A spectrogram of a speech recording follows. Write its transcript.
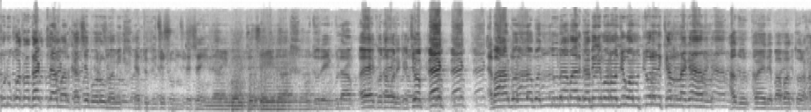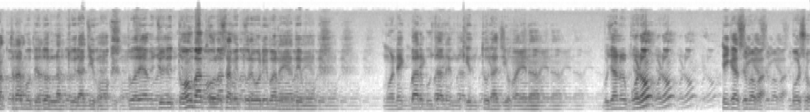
কোনো কথা থাকলে আমার কাছে বলুন আমি। এত কিছু শুনতে চাই না, আমি বলতে চাই না। হুজুর এইগুলা এই কথা বলে কে? চুপ, এক। এবার বলল, বন্ধুরা, আমার গভীর মনোযোগ, অন্তরের কান লাগান হুজুর, কয় রে, বাবা, তোর হাতটা মধ্যে ধরলাম। তুই রাজি হ। তোরে আমি যদি তওবা করস, আমি তোরে ওলি বানাইয়া দেবো। অনেকবার বুঝালেন, কিন্তু রাজি হয় না। বুঝানোর পরও ঠিক আছে বাবা, বসো।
